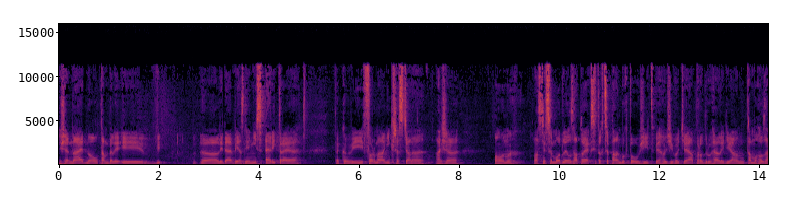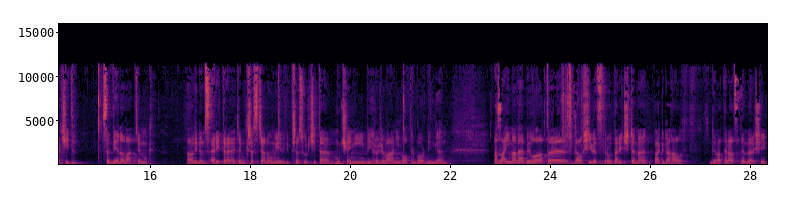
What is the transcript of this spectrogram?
že najednou tam byli i lidé věznění z Eritreje, takový formální křesťané a že on vlastně se modlil za to, jak si to chce pán Bůh použít v jeho životě a pro druhé lidi a on tam mohl začít se věnovat těm lidem z Eritreje, těm křesťanům i, i přes určité mučení, vyhrožování waterboardingem. A zajímavé bylo, a to je další věc, kterou tady čteme, pak dál, v 19. verši,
